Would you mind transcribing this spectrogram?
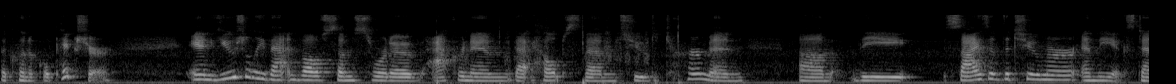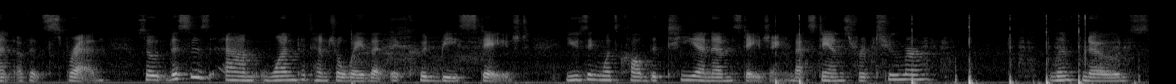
the clinical picture. And usually that involves some sort of acronym that helps them to determine um, the size of the tumor and the extent of its spread. So, this is um, one potential way that it could be staged using what's called the TNM staging. That stands for tumor, lymph nodes,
